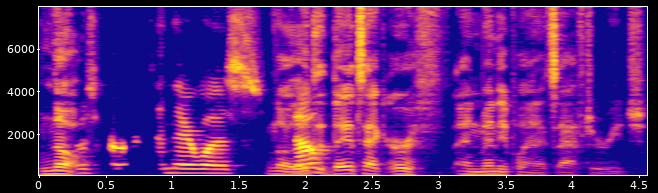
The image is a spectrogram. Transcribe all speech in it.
There no was Earth, and there was No, no. They, they attack Earth and many planets after Reach.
